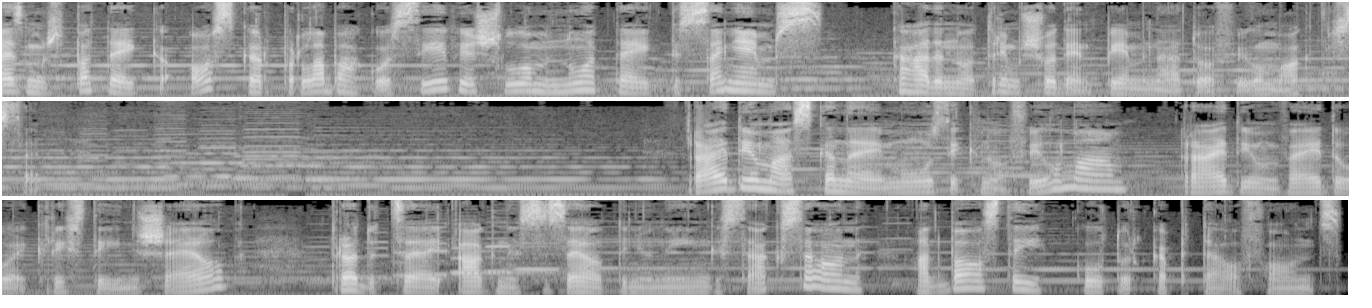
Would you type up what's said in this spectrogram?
aizmirsu pateikt, ka Oskaru par labāko sieviešu lomu noteikti saņems kāda no trim šodien pieminēto filmu aktrisēm. Raidījumā skanēja mūzika no filmām, raidījumu veidoja Kristīna Šelva, producēja Agnese Zeltiņa un Inga Saksone, atbalstīja Kultūra Kapitāla fonds.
